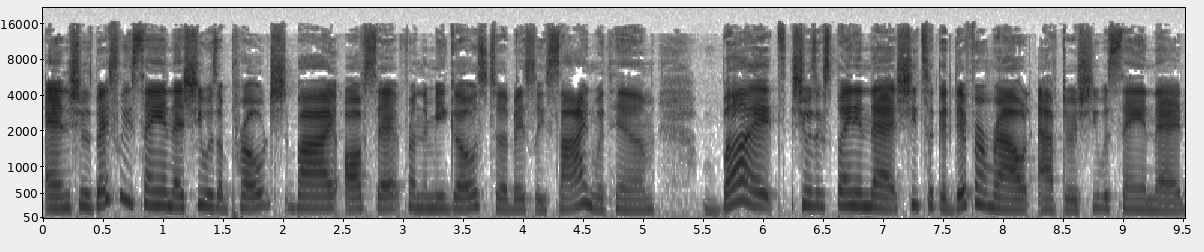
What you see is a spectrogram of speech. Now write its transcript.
And she was basically saying that she was approached by Offset from the Migos to basically sign with him. But she was explaining that she took a different route after she was saying that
